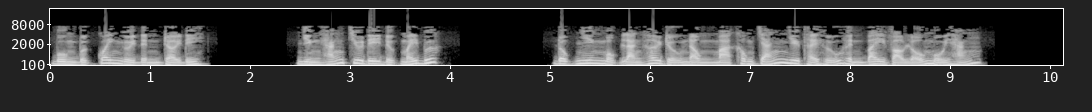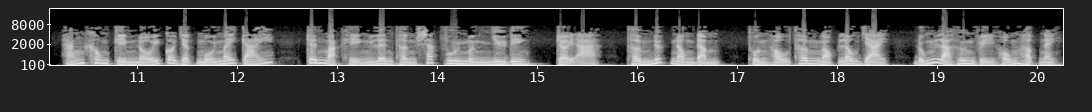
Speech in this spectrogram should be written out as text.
buồn bực quay người định rời đi. Nhưng hắn chưa đi được mấy bước. Đột nhiên một làn hơi rượu nồng mà không chán như thể hữu hình bay vào lỗ mũi hắn. Hắn không kìm nổi co giật mũi mấy cái, trên mặt hiện lên thần sắc vui mừng như điên, trời ạ, thơm nước nồng đậm, thuần hậu thơm ngọt lâu dài, đúng là hương vị hỗn hợp này.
